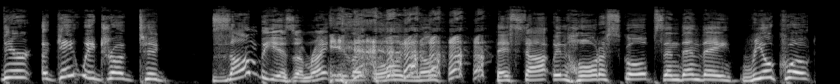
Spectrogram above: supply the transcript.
they're a gateway drug to zombieism, right? And he's like, oh, you know, they start with horoscopes and then they, real quote,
